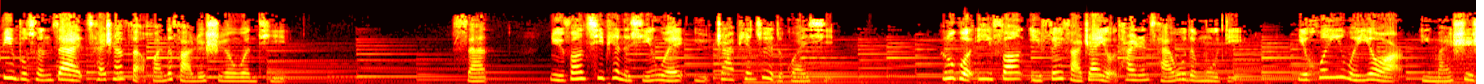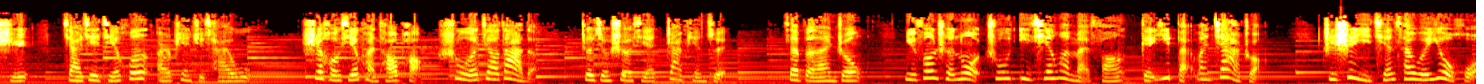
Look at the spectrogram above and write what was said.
并不存在财产返还的法律适用问题。三，女方欺骗的行为与诈骗罪的关系。如果一方以非法占有他人财物的目的，以婚姻为诱饵，隐瞒事实，假借结婚而骗取财物，事后携款逃跑，数额较大的，这就涉嫌诈骗罪。在本案中，女方承诺出一千万买房，给一百万嫁妆。只是以钱财为诱惑，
